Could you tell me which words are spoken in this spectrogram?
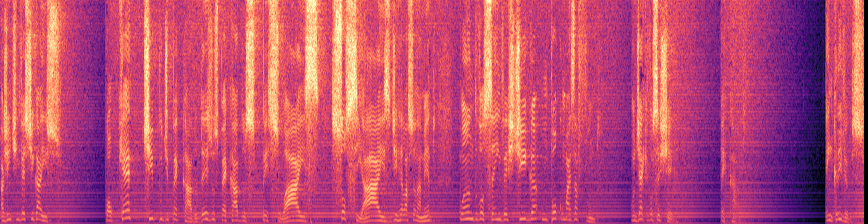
a gente investigar isso. Qualquer tipo de pecado, desde os pecados pessoais, sociais, de relacionamento, quando você investiga um pouco mais a fundo Onde é que você chega? Pecado. É incrível isso.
